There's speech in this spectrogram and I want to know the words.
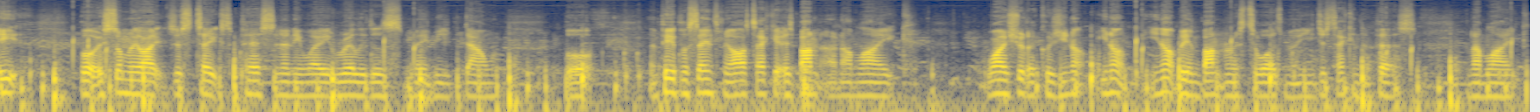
Eat, but if somebody like just takes the piss in any way, it really does make me down. But and people are saying to me, "Oh, I'll take it as banter," and I'm like, "Why should I? Because you're not, you're not, you're not being banterous towards me. You're just taking the piss." And I'm like,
